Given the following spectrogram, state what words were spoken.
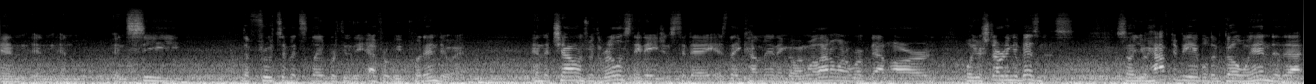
and and and, and see the fruits of its labor through the effort we put into it. And the challenge with real estate agents today is they come in and going, well, I don't want to work that hard. Well, you're starting a business, so you have to be able to go into that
